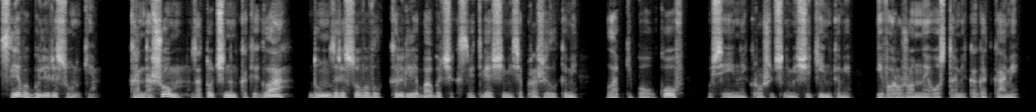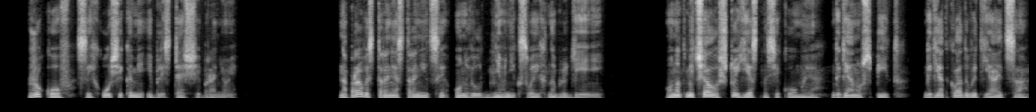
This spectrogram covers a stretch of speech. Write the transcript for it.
Слева были рисунки. Карандашом, заточенным как игла, Дун зарисовывал крылья бабочек с ветвящимися прожилками, лапки пауков, усеянные крошечными щетинками и вооруженные острыми коготками, жуков с их усиками и блестящей броней. На правой стороне страницы он вел дневник своих наблюдений. Он отмечал, что ест насекомое, где оно спит, где откладывает яйца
